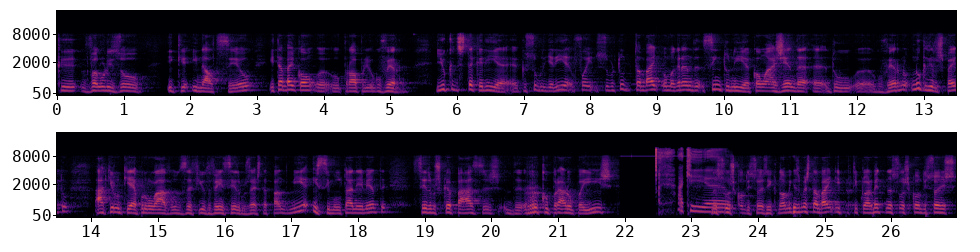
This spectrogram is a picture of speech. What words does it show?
que valorizou e que enalteceu, e também com eh, o próprio Governo. E o que destacaria, eh, que sublinharia, foi, sobretudo, também uma grande sintonia com a agenda do Governo, no que diz respeito àquilo que é, por um lado, o desafio de vencermos esta pandemia e, simultaneamente, sermos capazes de recuperar o país Aqui, uh... nas suas condições económicas, mas também e particularmente nas suas condições,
